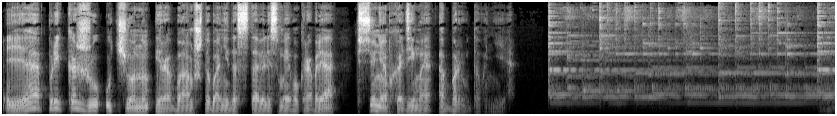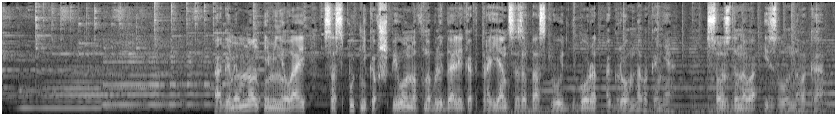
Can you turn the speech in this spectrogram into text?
я прикажу ученым и рабам, чтобы они доставили с моего корабля все необходимое оборудование. Агамемнон и Минилай со спутников-шпионов наблюдали, как троянцы затаскивают в город огромного коня, созданного из лунного камня.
